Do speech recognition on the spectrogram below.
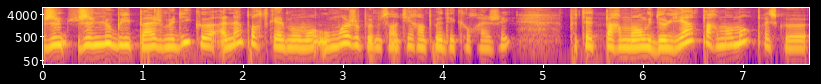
je, je, ne l'oublie pas. Je me dis qu'à n'importe quel moment où moi je peux me sentir un peu découragée, peut-être par manque de lien par moment, parce que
